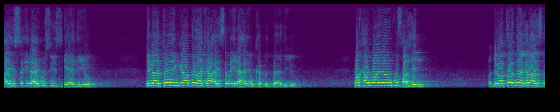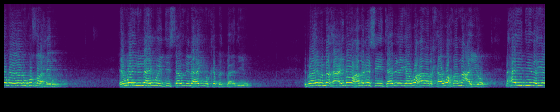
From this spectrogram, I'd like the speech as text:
haysto ilaahay u sii siyaadiyo. Dhibaatooyinkaa dadka kala haysana ilaahay uu ka badbaadiyo. Marka waa inaanu ku farxin. Dhibaatada dadka kala haysta waa inaanu ku farxin ee waa inu ilaahay weydiistaa un ilaahay inuu ka badbaadiyo. Ibraahim nakaci ba waxaa laga sheegay taabiciga waxaan arkaa waxna nacayo. Maxaa ii diidaya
